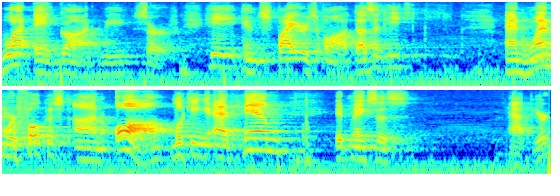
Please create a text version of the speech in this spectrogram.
What a God we serve. He inspires awe, doesn't he? And when we're focused on awe, looking at Him, it makes us happier,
